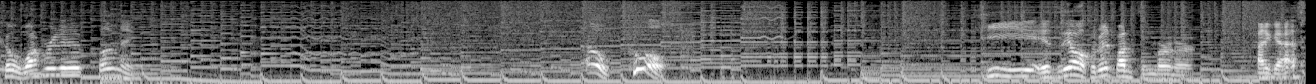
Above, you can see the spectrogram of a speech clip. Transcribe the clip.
Cooperative cloning. Oh, cool! He is the ultimate Bunsen burner, I guess.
